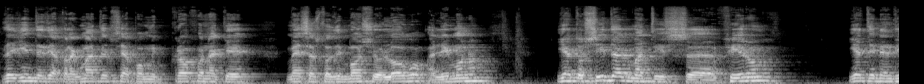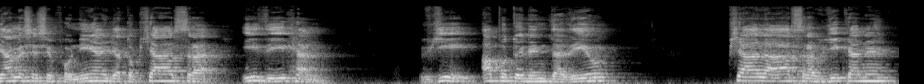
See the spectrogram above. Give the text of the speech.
Δεν γίνεται διαπραγμάτευση από μικρόφωνα και μέσα στο δημόσιο λόγο, αλίμονο, για το σύνταγμα της ε, ΦΥΡΟΜ, για την ενδιάμεση συμφωνία, για το ποια άρθρα ήδη είχαν βγει από το 92, ποια άλλα άρθρα βγήκανε,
